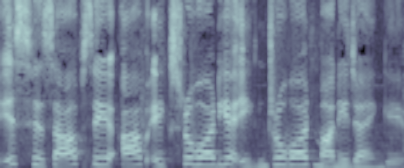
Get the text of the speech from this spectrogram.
इस हिसाब से आप एक्सट्रोवर्ट या इंट्रोवर्ट माने जाएँगे।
